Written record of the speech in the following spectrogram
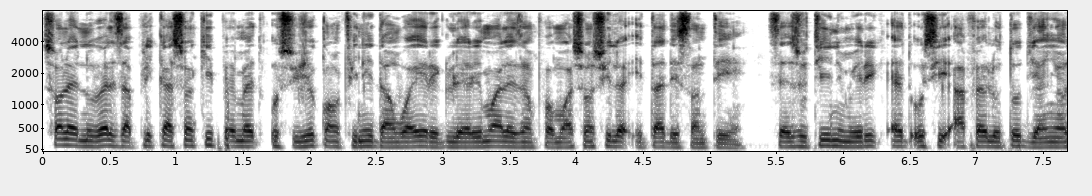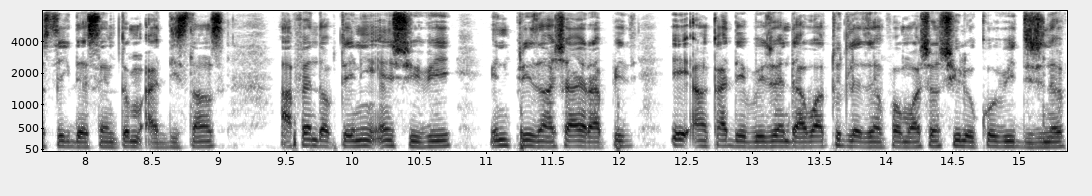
sont les nouvelles applications qui permettent aux sujets confinés d'envoyer régulièrement les informations sur leur état de santé. Ces outils numériques aident aussi à faire l'autodiagnostic des symptômes à distance afin d'obtenir un suivi, une prise en charge rapide et en cas de besoin d'avoir toutes les informations sur le COVID-19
